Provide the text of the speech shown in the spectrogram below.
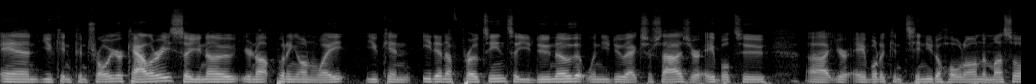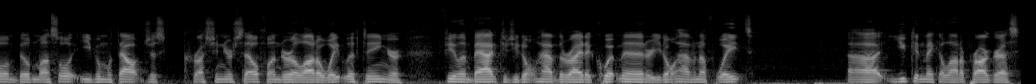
and you can control your calories so you know you're not putting on weight you can eat enough protein so you do know that when you do exercise you're able to uh, you're able to continue to hold on to muscle and build muscle even without just crushing yourself under a lot of weightlifting or feeling bad because you don't have the right equipment or you don't have enough weight. Uh, you can make a lot of progress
